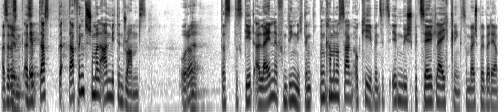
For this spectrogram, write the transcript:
Also, das, also das, da, da fängt es schon mal an mit den Drums, oder? Ja. Das, das geht alleine vom Ding nicht. Dann, dann kann man noch sagen, okay, wenn es jetzt irgendwie speziell gleich klingt, zum Beispiel bei der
